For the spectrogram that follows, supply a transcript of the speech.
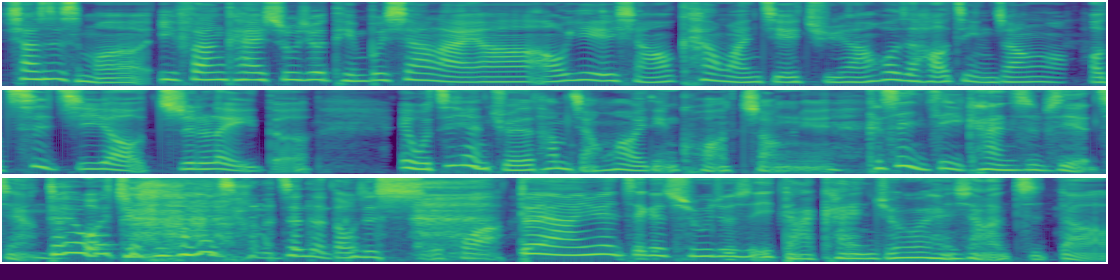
像是什么一翻开书就停不下来啊，熬夜想要看完结局啊，或者好紧张哦，好刺激哦之类的。哎，我之前觉得他们讲话有点夸张哎，可是你自己看是不是也这样？对，我觉得他们讲的真的都是实话。对啊，因为这个书就是一打开，你就会很想要知道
